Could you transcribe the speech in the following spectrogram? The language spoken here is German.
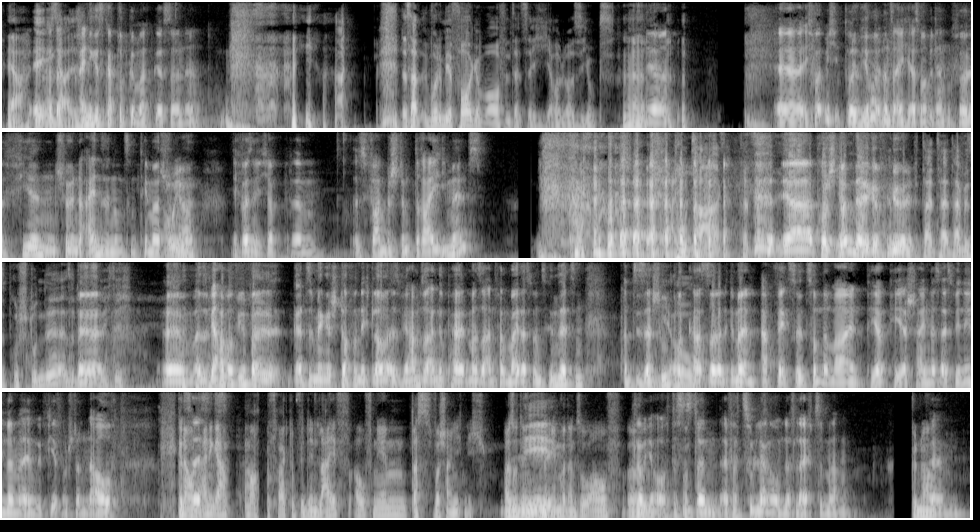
Ja, äh, Du hast egal. einiges kaputt gemacht gestern, ne? ja. Das hat, wurde mir vorgeworfen tatsächlich, aber du hast Jux. Ja. äh, ich wollte mich, oder wir wollten uns eigentlich erstmal bedanken für eure vielen schönen Einsendungen zum Thema Schule. Oh ja. Ich weiß nicht, ich habe, ähm, es waren bestimmt drei E-Mails. Pro Tag tatsächlich. Ja, pro Stunde Tag. gefühlt. Te teilweise pro Stunde, also das Äh, ist richtig. Ähm, also wir haben auf jeden Fall eine ganze Menge Stoff und ich glaube, also wir haben so angepeilt, mal so Anfang Mai, dass wir uns hinsetzen und dieser Schulpodcast soll dann immer im Abwechsel zum normalen PHP erscheinen. Das heißt, wir nehmen dann mal irgendwie vier, fünf Stunden auf. Genau, Das heißt, und einige haben auch gefragt, ob wir den live aufnehmen. Das wahrscheinlich nicht. Also den, Nee. den nehmen wir dann so auf. Glaube ich ähm, auch. Das ist dann einfach zu lange, um das live zu machen. Genau. Ähm,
